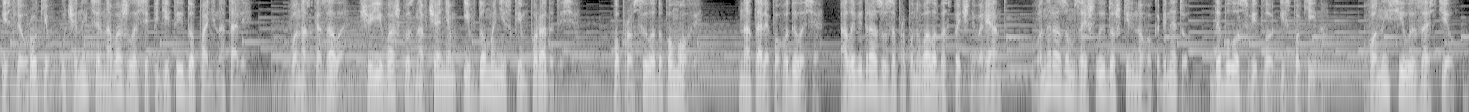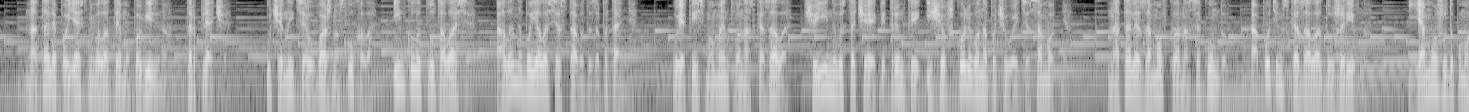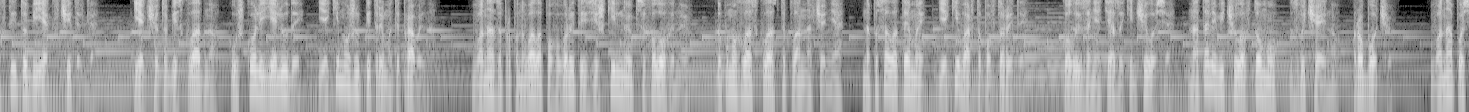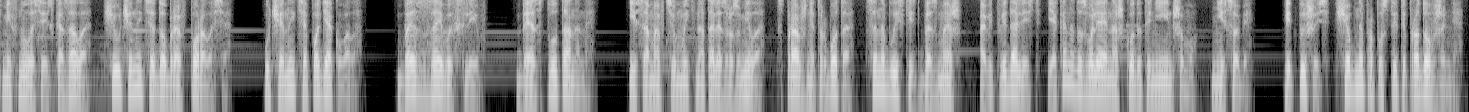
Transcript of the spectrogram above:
Після уроків учениця наважилася підійти до пані Наталі. Вона сказала, що їй важко з навчанням і вдома ні з ким порадитися. Попросила допомоги. Наталя погодилася, але відразу запропонувала безпечний варіант. Вони разом зайшли до шкільного кабінету, де було світло і спокійно. Вони сіли за стіл. Наталя пояснювала тему повільно, терпляче. Учениця уважно слухала, інколи плуталася, але не боялася ставити запитання. У якийсь момент вона сказала, що їй не вистачає підтримки і що в школі вона почувається самотньо. Наталя замовкла на секунду, а потім сказала дуже рівно: Я можу допомогти тобі як вчителька. Якщо тобі складно, у школі є люди, які можуть підтримати правильно. Вона запропонувала поговорити зі шкільною психологиною, допомогла скласти план навчання, написала теми, які варто повторити. Коли заняття закінчилося, Наталя відчула в тому звичайну робочу. Вона посміхнулася і сказала, що учениця добре впоралася. Учениця подякувала. Без зайвих слів, без плутанини. І саме в цю мить Наталя зрозуміла, справжня турбота це не близькість без меж, а відповідальність, яка не дозволяє нашкодити ні іншому, ні собі. Підпишись, щоб не пропустити продовження.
